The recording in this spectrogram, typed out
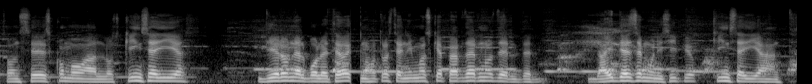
Entonces, como a los 15 días, dieron el boleteo de que nosotros teníamos que perdernos del, de ahí de ese municipio 15 días antes.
